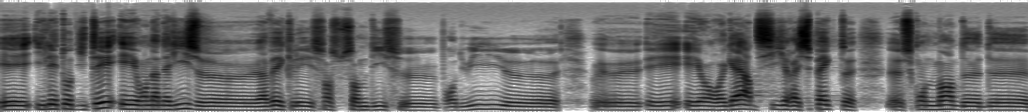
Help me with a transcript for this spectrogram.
Et il est audité et on analyse avec les 170 euh, produits et, on regarde s'ils respectent ce qu'on demande de,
